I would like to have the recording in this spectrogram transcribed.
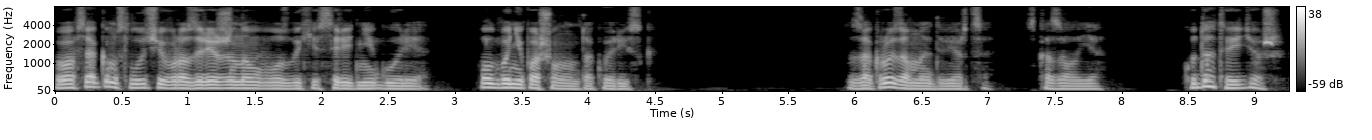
Во всяком случае, в разреженном воздухе Среднегорья. Он бы не пошел на такой риск. «Закрой за мной дверцы», — сказал я. «Куда ты идешь?»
